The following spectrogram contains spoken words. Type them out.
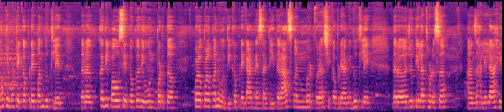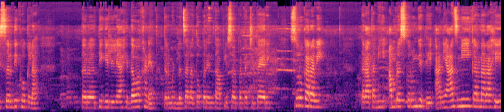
मोठे मोठे कपडे पण धुतलेत. तर कधी पाऊस येतो कधी ऊन पडतं. पळपळ पण होती कपडे काढण्यासाठी. तर आज पण भरपूर असे कपडे आम्ही धुतले. तर ज्योतीला थोडंसं झालेलं आहे सर्दी खोकला. तर ती गेलेली आहे दवाखान्यात. तर म्हटलं चला तोपर्यंत आपली स्वयंपाकाची तयारी सुरू करावी. तर आता मी आमरस करून घेते. आणि आज मी करणार आहे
